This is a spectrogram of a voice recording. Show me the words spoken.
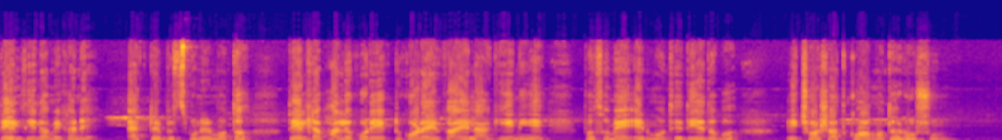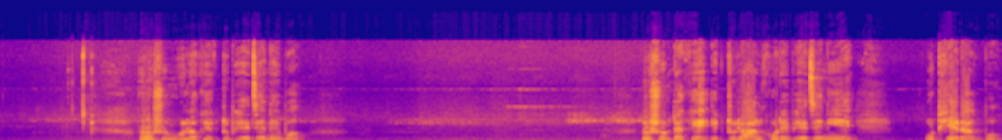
তেল দিলাম এখানে এক টেবিল স্পুনের মতো। তেলটা ভালো করে একটু কড়াইয়ের গায়ে লাগিয়ে নিয়ে প্রথমে এর মধ্যে দিয়ে দেবো এই ছ সাত কোয়া মতো রসুন। রসুনগুলোকে একটু ভেজে নেব। রসুনটাকে একটু লাল করে ভেজে নিয়ে উঠিয়ে রাখব।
